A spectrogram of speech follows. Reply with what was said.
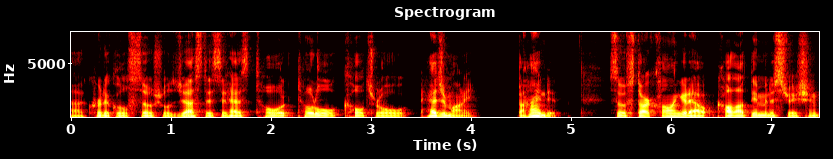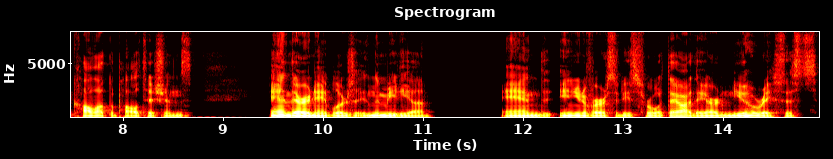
uh, critical social justice, it has to- total cultural hegemony behind it. So start calling it out, call out the administration, call out the politicians and their enablers in the media and in universities for what they are. They are neo racists,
